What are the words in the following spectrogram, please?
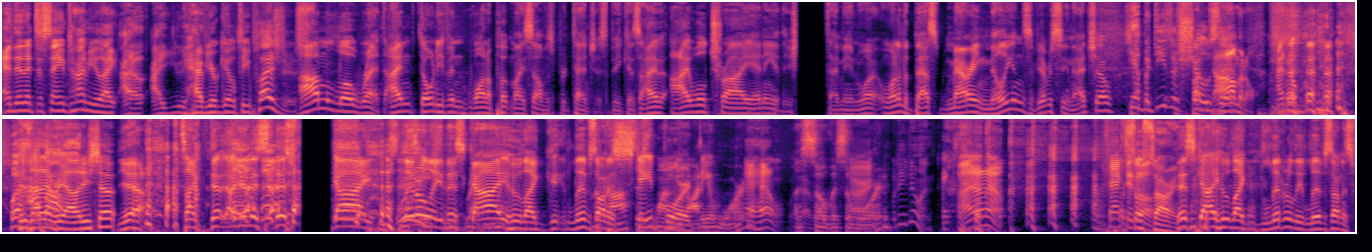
And then at the same time, you like, I, I, you have your guilty pleasures. I'm low rent. I don't even want to put myself as pretentious because I I will try any of this. I mean, one, one of the best marrying millions. Have you ever seen that show? Yeah, but these are shows that- Phenomenal. I know. But Is how that a reality show? Yeah, it's like I mean, this this guy, literally this guy who like g- lives on a Lacoste has won the skateboard. Audi Award, The hell? a Sovis All right. Award. What are you doing? I don't know. I'm Technical. so sorry. This guy who like literally lives on his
